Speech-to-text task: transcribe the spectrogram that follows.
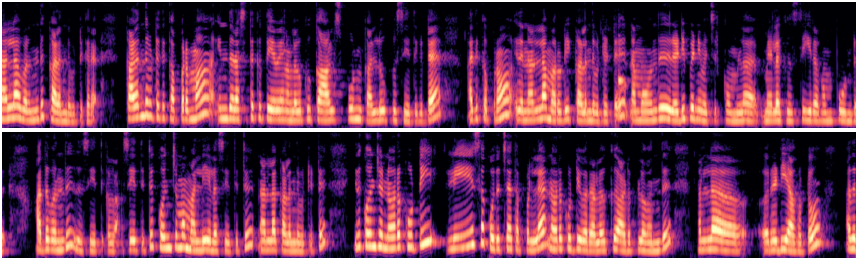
நல்லா வந்து கலந்து விட்டுக்கிறேன். கலந்து விட்டதுக்கப்புறமா இந்த ரசத்துக்கு தேவையான அளவுக்கு கால் ஸ்பூன் கல் உப்பு சேர்த்துக்கிட்டேன். அதுக்கப்புறம் இதை நல்லா மறுபடியும் கலந்து விட்டுட்டு நம்ம வந்து ரெடி பண்ணி வச்சுருக்கோம்ல மிளகு சீரகம் பூண்டு அதை வந்து இதை சேர்த்துக்கலாம். சேர்த்துட்டு கொஞ்சமாக மல்லி இலை சேர்த்துட்டு நல்லா கலந்து விட்டுட்டு இது கொஞ்சம் நுரக்கூட்டி லேசாக கொதிச்சா தப்பில்ல நுரக்கூட்டி வர அளவுக்கு அடுப்பில் வந்து நல்லா ரெடி ஆகட்டும். அது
